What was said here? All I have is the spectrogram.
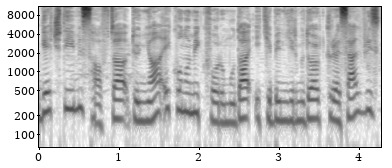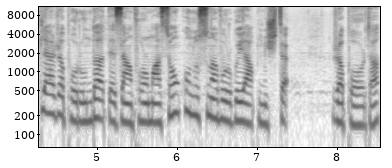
Geçtiğimiz hafta Dünya Ekonomik Forumu da 2024 Küresel Riskler raporunda dezenformasyon konusuna vurgu yapmıştı. Raporda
